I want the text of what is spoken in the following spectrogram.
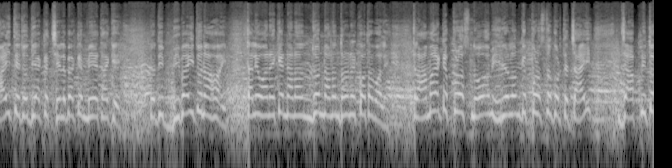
বাড়িতে যদি একটা ছেলে বা একটা মেয়ে থাকে, যদি বিবাহিত না হয়, তাহলে অনেকে নানানজন নানান ধরনের কথা বলে। তাহলে আমার একটা প্রশ্ন, আমি হিরো আলমকে প্রশ্ন করতে চাই যে আপনি তো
